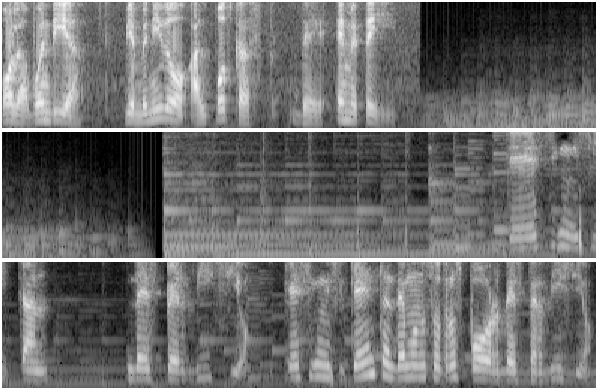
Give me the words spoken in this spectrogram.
Hola, buen día. Bienvenido al podcast de MTI. ¿Qué significan desperdicio? ¿Qué, significa, ¿Qué entendemos nosotros por desperdicio?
